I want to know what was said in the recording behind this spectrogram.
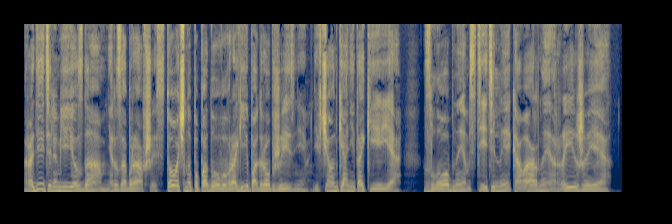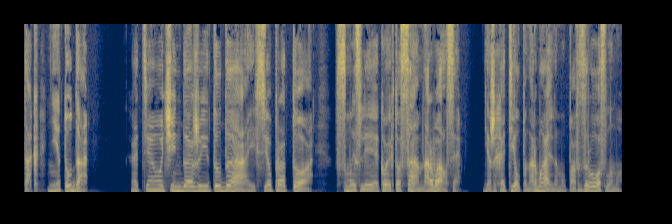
Родителям ее сдам, не разобравшись. Точно попаду во враги по гроб жизни. Девчонки они такие. Злобные, мстительные, коварные, рыжие. Так, не туда. Хотя очень даже и туда, и все про то. В смысле, кое-кто сам нарвался. Я же хотел по-нормальному, по-взрослому.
